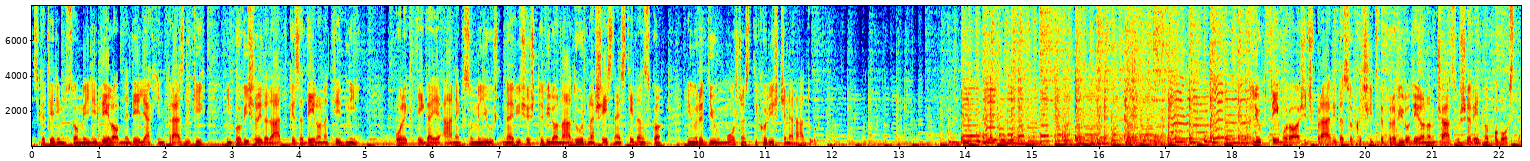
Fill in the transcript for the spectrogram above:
s katerim so omejili delo ob nedeljah in praznikih in povišali dodatke za delo na te dni. Poleg tega je aneks omejil najviše število nadur na 16 tedensko in uredil možnosti koriščenja nadur. Kljub temu Rožič pravi, da so kršitve pravil o delovnem času še vedno pogoste.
